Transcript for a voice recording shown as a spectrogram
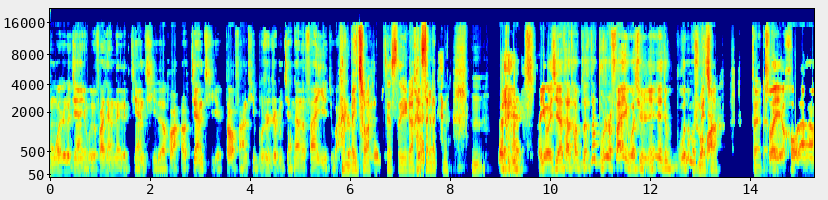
通过这个建议，我就发现那个简体的话，呃，简体到繁体不是这么简单的翻译就完事 没错，这是一个很深的 坑。嗯。对他有一些，他他他他不是翻译过去，人家就不那么说话。对对。所以后来呢，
